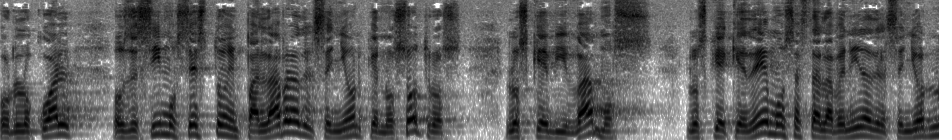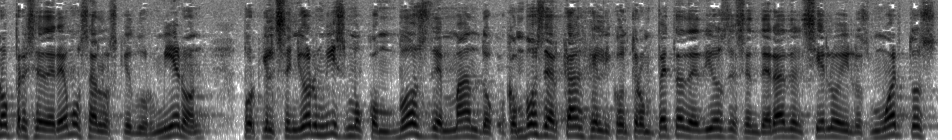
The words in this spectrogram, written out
Por lo cual os decimos esto en palabra del Señor, que nosotros, los que vivamos, los que quedemos hasta la venida del Señor no precederemos a los que durmieron, porque el Señor mismo con voz de mando, con voz de arcángel y con trompeta de Dios descenderá del cielo y los muertos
